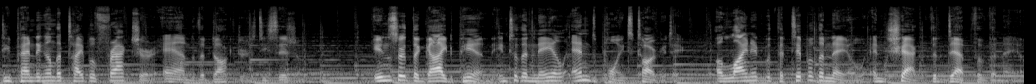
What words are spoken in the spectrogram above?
depending on the type of fracture and the doctor's decision. Insert the guide pin into the nail endpoint targeting. Align it with the tip of the nail and check the depth of the nail.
